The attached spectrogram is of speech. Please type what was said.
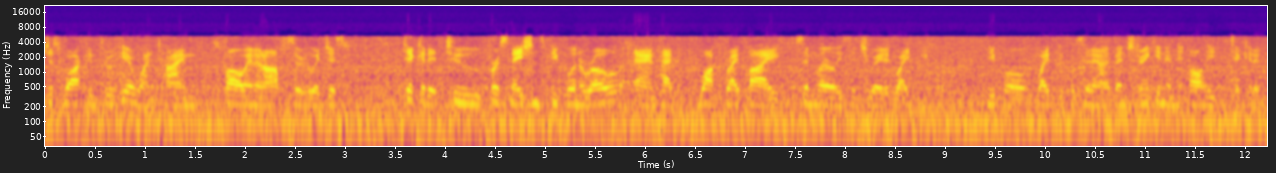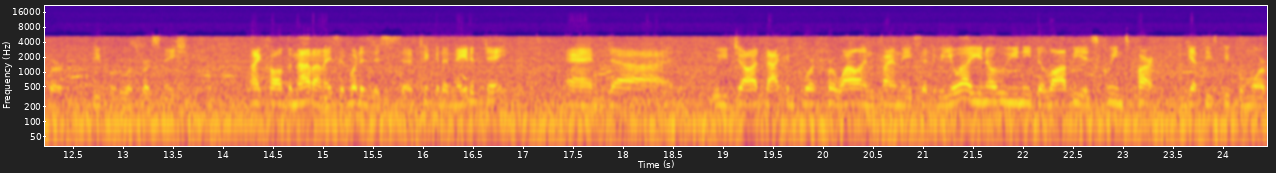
just walking through here one time following an officer who had just ticketed two First Nations people in a row and had walked right by similarly situated white people. People, white people sitting on a bench drinking, and all he ticketed were people who were First Nations. I called them out on. it. I said, "What is this? Uh, ticket a Native Day?" And uh, we jawed back and forth for a while, and finally he said to me, "Well, you know who you need to lobby is Queens Park and get these people more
